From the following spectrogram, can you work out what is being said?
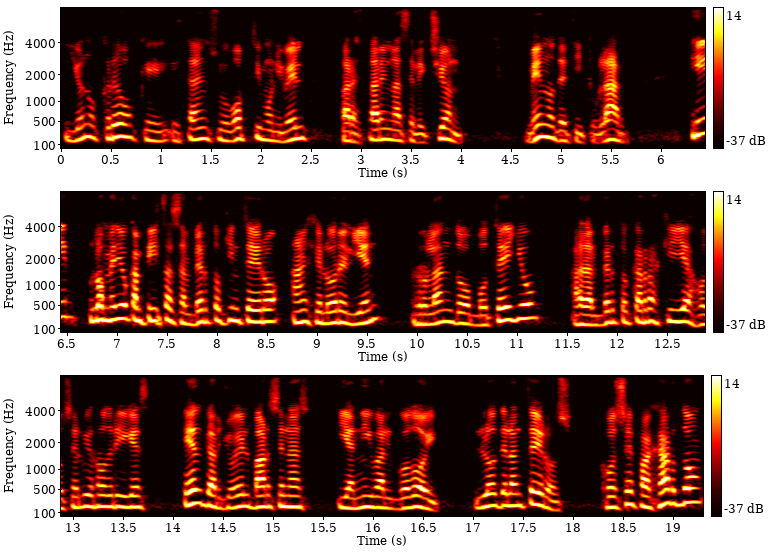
y yo no creo que está en su óptimo nivel para estar en la selección, menos de titular. Y los mediocampistas Alberto Quintero, Ángel Orelien, Rolando Botello, Adalberto Carrasquilla, José Luis Rodríguez, Edgar Joel Bárcenas y Aníbal Godoy. Los delanteros, José Fajardo,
